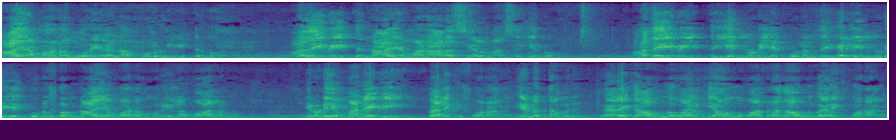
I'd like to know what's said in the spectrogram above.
நியாயமான முறையில் நான் பொருள் ஈட்டணும். அதை வைத்து நியாயமான அரசியல் நான் செய்யணும். அதை வைத்து என்னுடைய குழந்தைகள் என்னுடைய குடும்பம் நியாயமான முறையில் வாழணும். என்னுடைய மனைவி வேலைக்கு போறாங்க. என்ன தவறு? வேலைக்கு அவங்க வாழ்க்கை அவங்க வாழ்றாங்க அவங்க வேலைக்கு போறாங்க.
